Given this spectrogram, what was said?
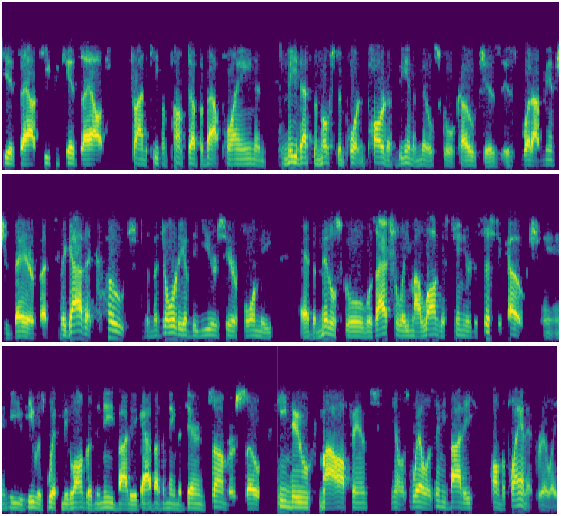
kids out, keeping kids out, trying to keep them pumped up about playing. And to me, that's the most important part of being a middle school coach is is what I mentioned there. But the guy that coached the majority of the years here for me at the middle school was actually my longest tenured assistant coach, and he he was with me longer than anybody. A guy by the name of Darren Summers, so he knew my offense, you know, as well as anybody on the planet, really.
